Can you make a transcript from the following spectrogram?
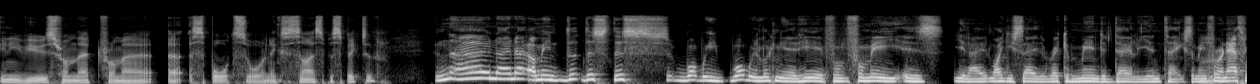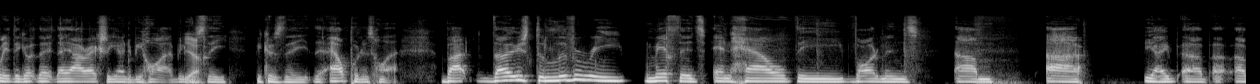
any views from that from a, a sports or an exercise perspective? No, no, no. I mean, th- this, this, what we, what we're looking at here for, for me is, you know, like you say, the recommended daily intakes. I mean, for an athlete, they got, they, they are actually going to be higher because Yeah. the, because the, the output is higher. But those delivery methods and how the vitamins, um, are, you know, uh, uh, uh,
